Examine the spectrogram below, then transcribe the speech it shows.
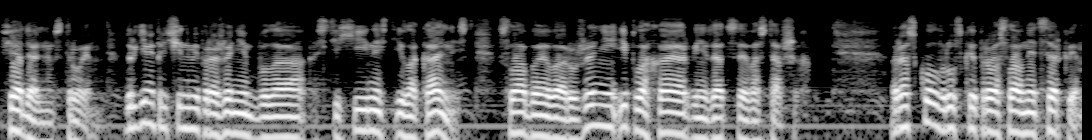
феодальным строем. Другими причинами поражения была стихийность и локальность, слабое вооружение и плохая организация восставших. Раскол в русской православной церкви.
